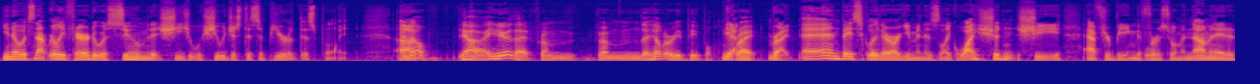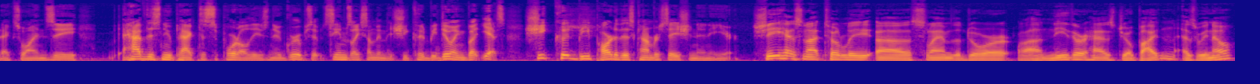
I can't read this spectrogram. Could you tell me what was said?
you know, it's not really fair to assume that she she would just disappear at this point. I Uh, know. Yeah, I hear that from from the Hillary people. yeah, right. right. And basically, their argument is like, why shouldn't she, after being the first woman nominated, X, Y, and Z, have this new pact to support all these new groups? It seems like something that she could be doing. But yes, she could be part of this conversation in a year. She has not totally uh, slammed the door. Uh, neither has Joe Biden, as we know.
